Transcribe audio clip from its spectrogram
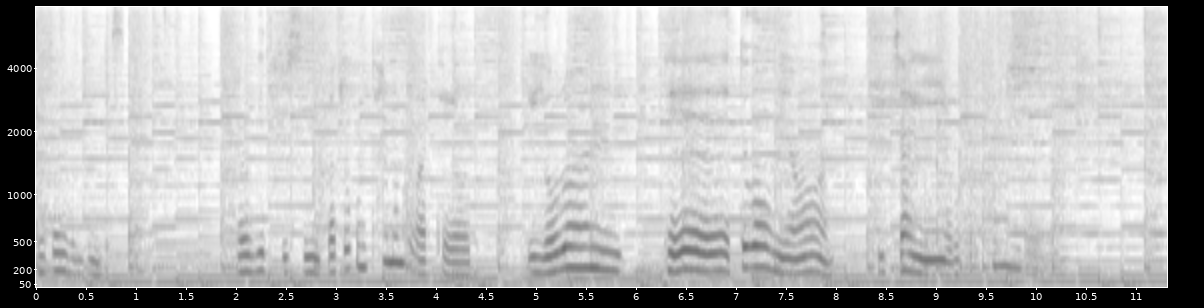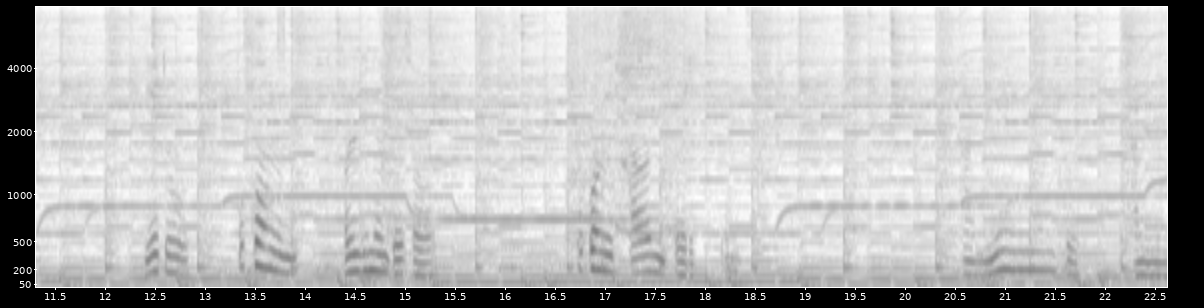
계절금 생겼어요. 여기 있으니까 조금 타는 것 같아요. 이 요런 대에 뜨거우면 입장이 이렇게 타는 거예요. 얘도 뚜껑 걸리는 데서 뚜껑이 닿으니까 이렇게 되는 당도 당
